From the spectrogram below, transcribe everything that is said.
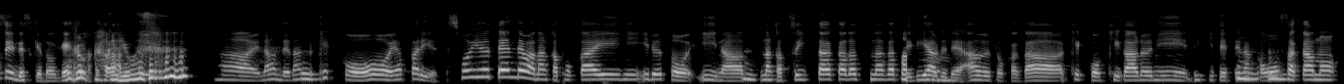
しいんですけど、言語化。はい、なんでなんうん。か結構やっぱりそういう点ではなんか都会にいるといいな、うん。なんかツイッターからつながってリアルで会うとかが結構気軽にできてて、うんなんか大阪の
